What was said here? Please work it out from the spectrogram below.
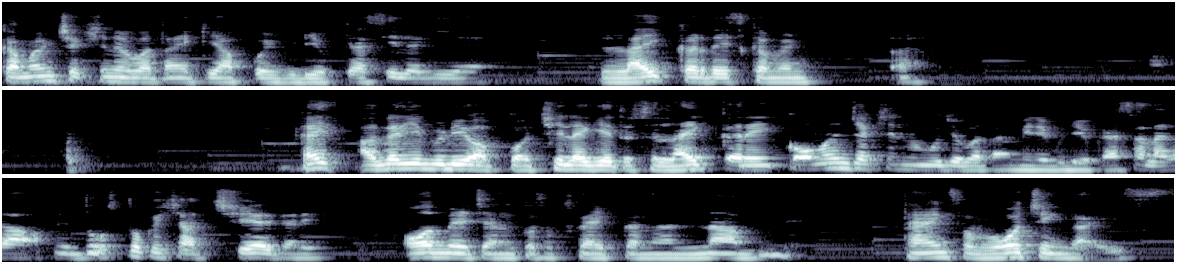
कमेंट सेक्शन में बताएँ कि आपको ये वीडियो कैसी लगी है। लाइक कर दे इस कमेंट गाइस अगर ये वीडियो आपको अच्छी लगी है तो इसे लाइक करें। कमेंट सेक्शन में मुझे बताएँ मेरे वीडियो कैसा लगा। अपने दोस्तों के साथ शेयर करें। और मेरे चैनल को सब्सक्राइब करना ना भूलें। थैंक्स फॉर वॉचिंग गाइस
